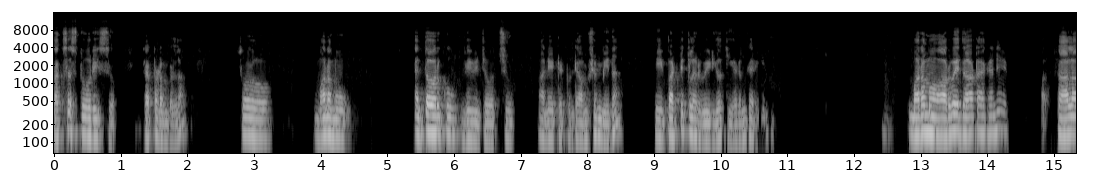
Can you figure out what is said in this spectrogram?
సక్సెస్ స్టోరీస్ చెప్పడం వల్ల సో మనము ఎంతవరకు జీవించవచ్చు అనేటటువంటి అంశం మీద ఈ పర్టికులర్ వీడియో తీయడం జరిగింది. మనము అరవై దాటాగానే చాలా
